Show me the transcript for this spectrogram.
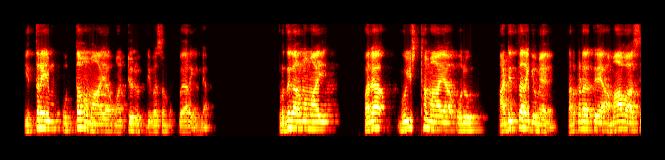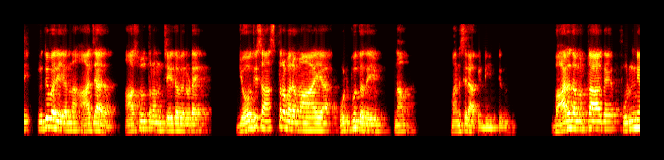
ഇത്രയും ഉത്തമമായ മറ്റൊരു ദിവസം വേറെയില്ല. പ്രതികർമ്മമായി പല ഭൂയിഷ്ഠമായ ഒരു അടിത്തറയ്ക്കുമേൽ കർക്കിടകത്തിലെ അമാവാസി പൃഥുവലി എന്ന ആചാരം ആസൂത്രണം ചെയ്തവരുടെ ജ്യോതിശാസ്ത്രപരമായ ഉത്ബുദ്ധതയും നാം മനസ്സിലാക്കേണ്ടിയിരിക്കുന്നു. ഭാരതമൊട്ടാകെ പുണ്യ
